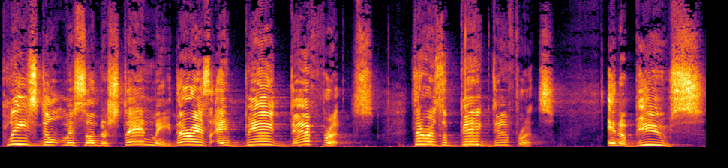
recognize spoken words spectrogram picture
Please don't misunderstand me. There is a big difference. There is a big difference in abuse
